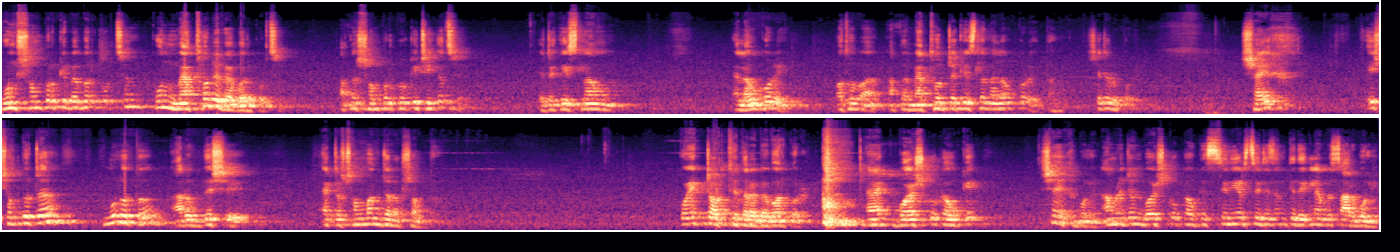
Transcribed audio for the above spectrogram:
কোন সম্পর্কে ব্যবহার করছেন, কোন ম্যাথডে ব্যবহার করছেন? আপনার সম্পর্ক কি ঠিক আছে? এটা কি ইসলাম অ্যালাউ করে? অথবা আপনার মেথডটাকে ইসলাম অ্যালাউ করে? তাহলে সেটার উপরে। শাইখ, এই শব্দটা মূলত আরব দেশে একটা সম্মানজনক শব্দ। কয়েকটা অর্থে তারা ব্যবহার করেন এক, বয়স্ক কাউকে শেখ বলেন। আমরা যখন বয়স্ক কাউকে সিনিয়র সিটিজেনকে দেখলে আমরা স্যার বলি,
